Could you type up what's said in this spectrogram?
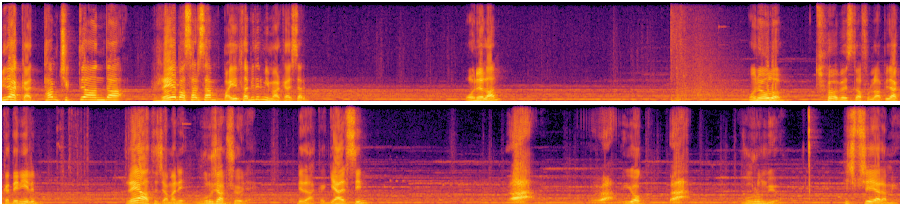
Bir dakika tam çıktığı anda R'ye basarsam bayıltabilir miyim arkadaşlar? O ne lan? O ne oğlum? Tövbe estağfurullah. Bir dakika deneyelim. R atacağım hani vuracağım şöyle. Bir dakika gelsin. Ah! Ah! Yok. Ah! Vurulmuyor. Hiçbir şey yaramıyor.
